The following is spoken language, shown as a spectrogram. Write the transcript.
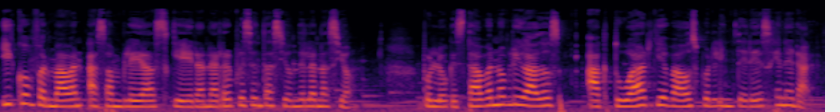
y conformaban asambleas que eran la representación de la nación, por lo que estaban obligados a actuar llevados por el interés general.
